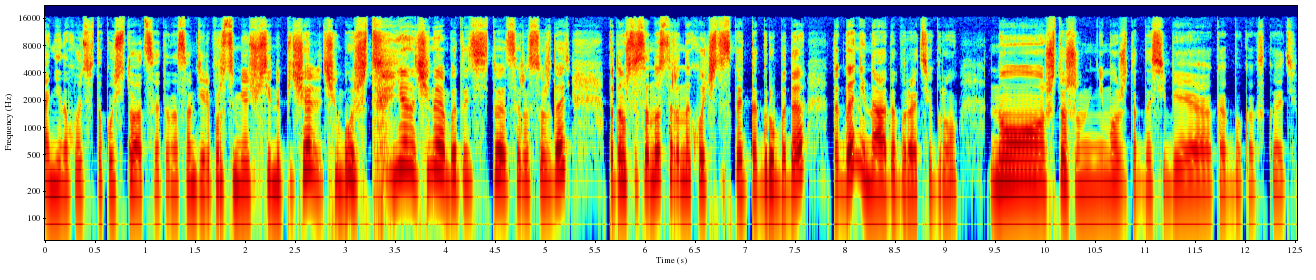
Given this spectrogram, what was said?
они находятся в такой ситуации. Это на самом деле просто меня очень сильно печалит. Чем больше я начинаю об этой ситуации рассуждать, потому что, с одной стороны, хочется сказать так грубо, да, тогда не надо брать игру. Но что ж, он не может тогда себе, как бы, как сказать,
